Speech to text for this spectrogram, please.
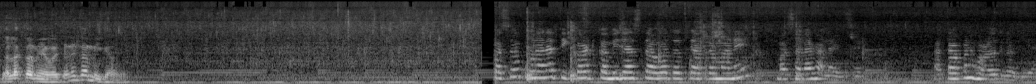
ज्याला कमी हवं त्याने कमी घ्यावं. कसं कुणाला तिखट कमी जास्त हवं तर त्याप्रमाणे मसाला घालायचा आता आपण हळद घालूया.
